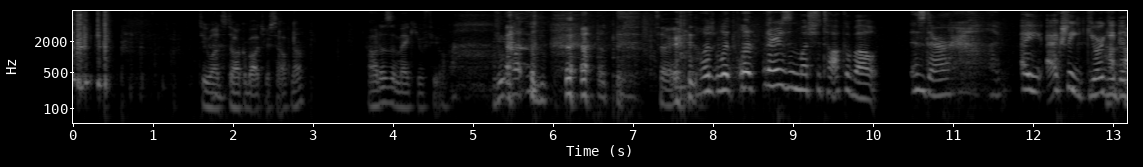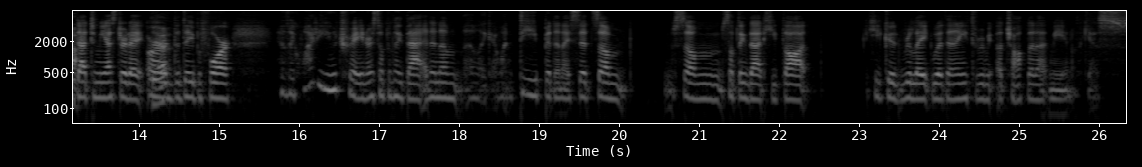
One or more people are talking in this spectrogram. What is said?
Do you want to talk about yourself now? How does it make you feel? What Sorry. what what what? There isn't much to talk about, is there? I actually Georgi did that to me yesterday or Yeah? the day before. He was like, "Why do you train?" or something like that, and then I'm, I'm like, I went deep, and then I said some, some something that he thought he could relate with, and he threw me a chocolate at me, and I was like, yes.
